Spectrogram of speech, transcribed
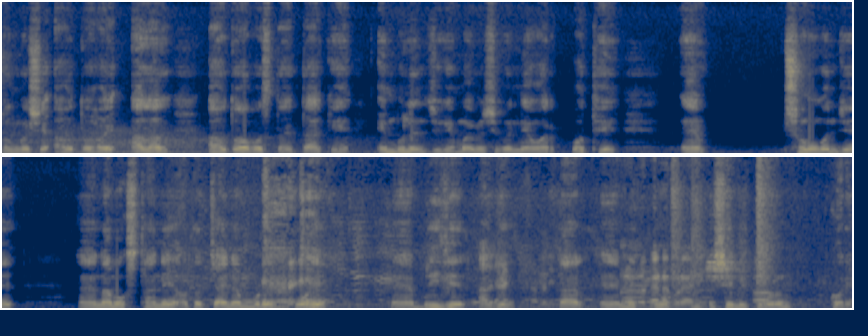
সংঘর্ষে আহত হয় আলাল। আহত অবস্থায় তাকে অ্যাম্বুলেন্স যুগে ময়মনসিংহ নেওয়ার পথে সমগঞ্জে নামক স্থানে, অর্থাৎ চায়না মোড়ের পরে ব্রিজের আগে তার মৃত্যু, সে মৃত্যুবরণ করে।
